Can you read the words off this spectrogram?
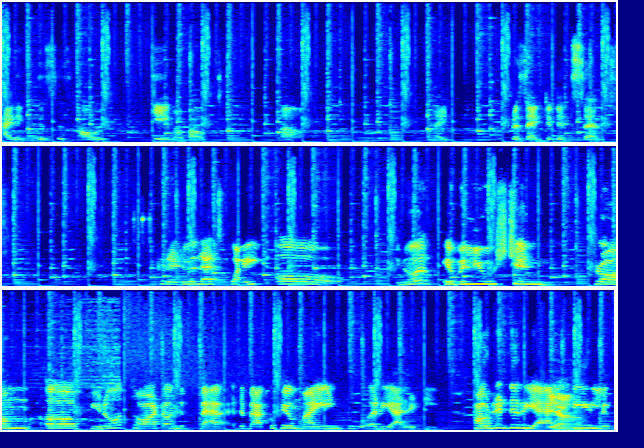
I think this is how it came about, uh, like presented itself. Incredible. That's quite a you know evolution from a you know thought on the back the back of your mind to a reality how did the reality yeah. live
